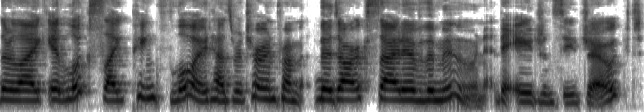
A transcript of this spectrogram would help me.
They're like, it looks like Pink Floyd has returned from the dark side of the moon, the agency joked.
